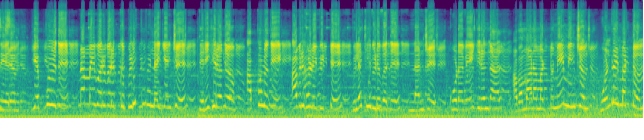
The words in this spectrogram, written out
சேரும். எப்பொழுது நம்மை ஒருவருக்கு பிடிக்கவில்லை என்று தெரிகிறதோ அப்பொழுதே அவர்களை விட்டு விலகி விடுவது நன்று. கூடவே இருந்தால் அவமானம் மட்டுமே மிஞ்சும். ஒன்றை மட்டும்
